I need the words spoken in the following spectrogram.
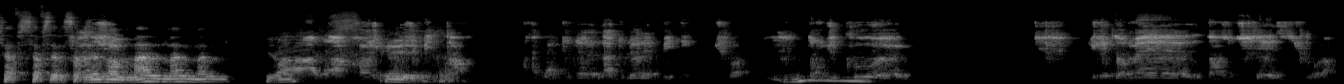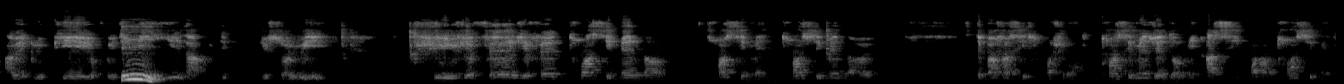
Ça, ça, ça, ça faisait genre mal, mal, mal. Genre. Voilà, quand je, je m'étends, la douleur, la douleur est pénible, tu vois. Mmh. Donc du coup, euh, je dormais dans une chaise, tu vois, avec le pied, on peut dire, pied là, le sol, oui. J'ai fait, fait trois semaines, trois semaines, trois semaines. Euh, c'était pas facile, franchement. Trois semaines, j'ai dormi assis pendant trois semaines.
